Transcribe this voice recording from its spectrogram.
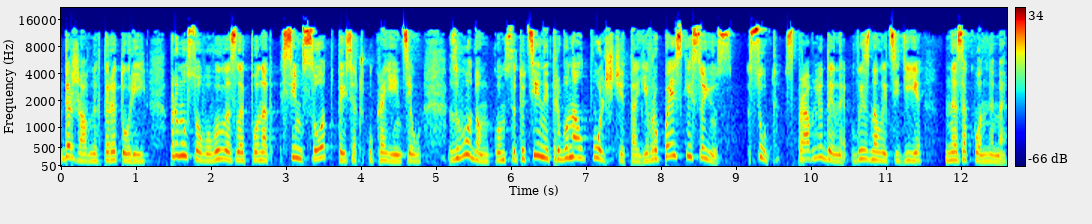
державних територій. Примусово вивезли понад 700 тисяч українців. Згодом Конституційний трибунал Польщі та Європейський Союз суд з прав людини визнали ці дії незаконними.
